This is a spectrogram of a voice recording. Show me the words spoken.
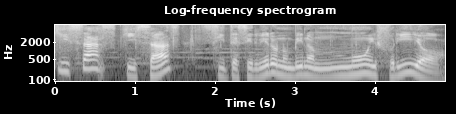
Quizás, quizás, si te sirvieron un vino muy frío,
